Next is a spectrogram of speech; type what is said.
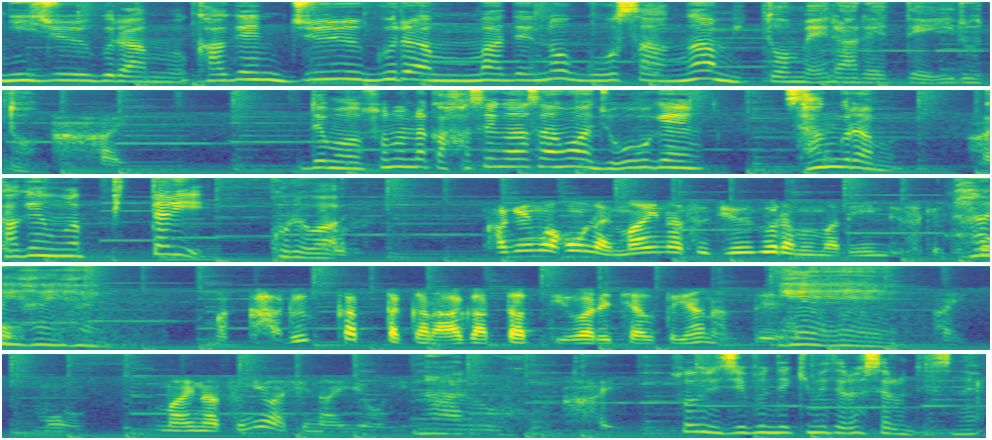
20g 下限 10g までの誤差が認められていると、はい、でもその中長谷川さんは上限 3g、はい、加減はぴったりこれは。加減は本来マイナス 10g までいいんですけども、はいはいはい。まあ、軽かったから上がったって言われちゃうと嫌なんで、はい、もうマイナスにはしないように。なるほど、はい、そういうふうに自分で決めてらっしゃるんですね。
